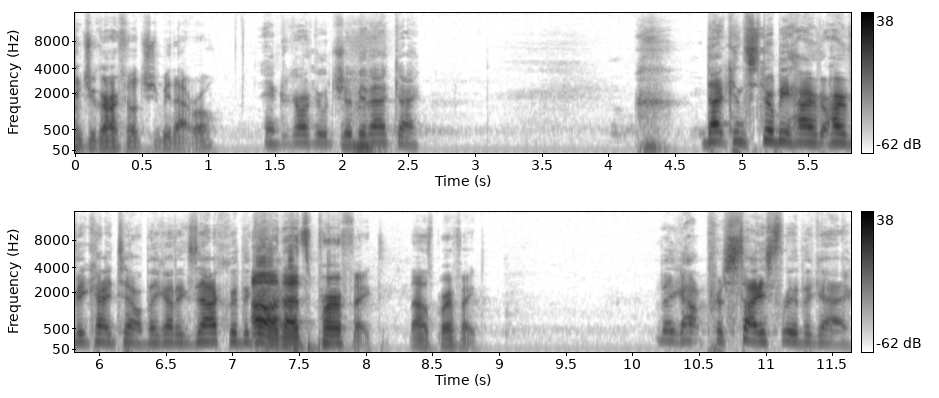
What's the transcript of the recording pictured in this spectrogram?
Andrew Garfield should be that role. Andrew Garfield should be that guy. That can still be Har- Harvey Keitel. They got exactly the oh, guy. Oh, that's perfect. That was perfect. They got precisely the guy.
